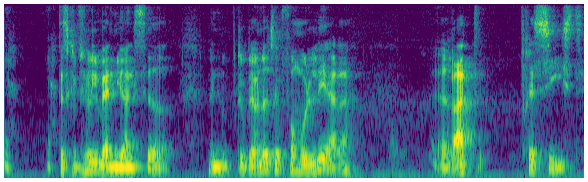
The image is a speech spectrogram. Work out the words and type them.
Ja. Ja. Der skal selvfølgelig være nuanceret, men du, du bliver nødt til at formulere dig øh, ret præcist,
